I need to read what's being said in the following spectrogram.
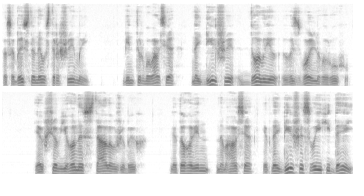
Особисто неустрашимий, він турбувався найбільше долею визвольного руху. Якщо б його не стало в живих, для того він намагався якнайбільше своїх ідей,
